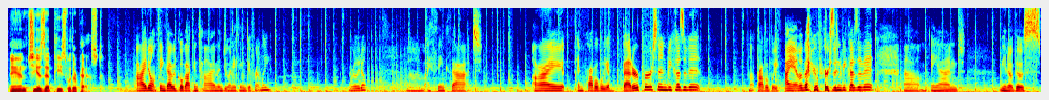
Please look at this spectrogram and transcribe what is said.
And she is at peace with her past. I don't think I would go back in time and do anything differently. I really don't. Um, I think that I am probably a better person because of it. Not probably. I am a better person because of it. Um, and, you know, those,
